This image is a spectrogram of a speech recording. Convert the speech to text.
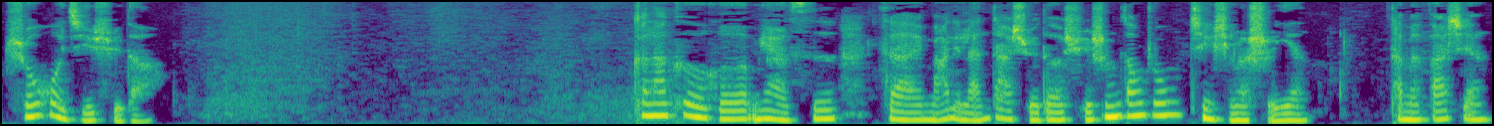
收获几许的。克拉克和米尔斯在马里兰大学的学生当中进行了实验，他们发现，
